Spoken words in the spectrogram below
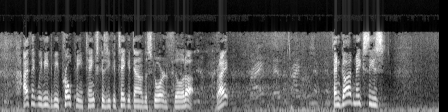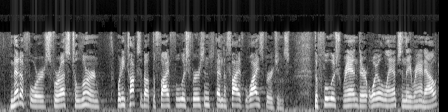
I think we need to be propane tanks because you can take it down to the store and fill it up, right? And God makes these metaphors for us to learn when He talks about the five foolish virgins and the five wise virgins. The foolish ran their oil lamps and they ran out.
